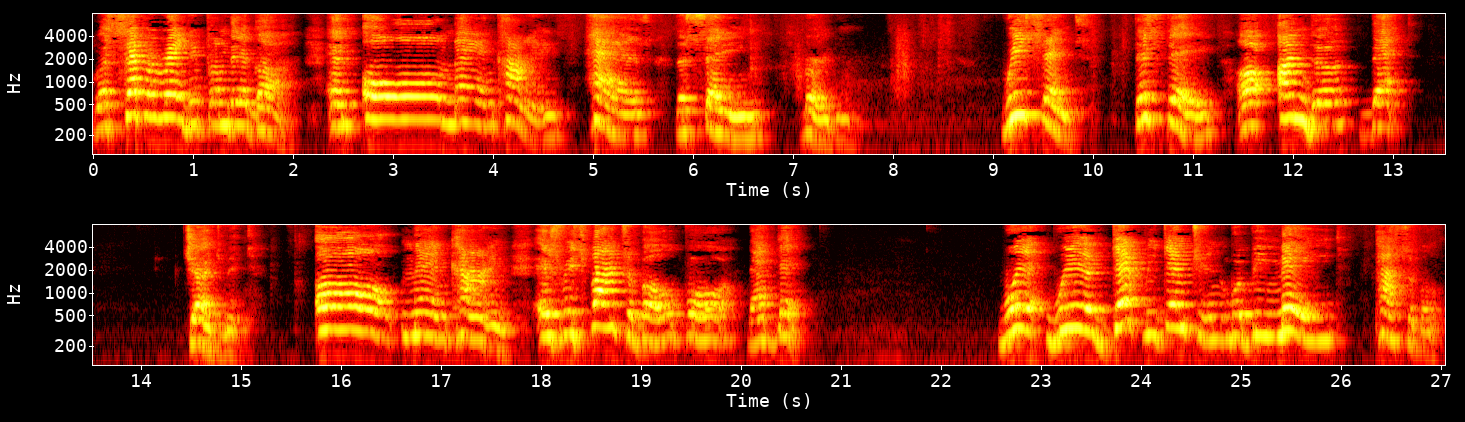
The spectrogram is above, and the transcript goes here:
were separated from their God, and all mankind has the same burden. We saints this day are under that judgment all mankind is responsible for that debt. Where, where debt redemption would be made possible.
